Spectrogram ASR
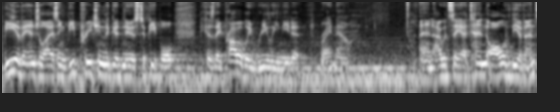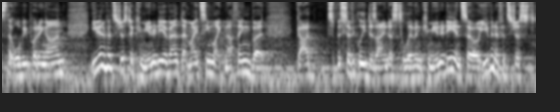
Be evangelizing, be preaching the good news to people because they probably really need it right now. And I would say attend all of the events that we'll be putting on, even if it's just a community event that might seem like nothing, but God specifically designed us to live in community. And so even if it's just,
